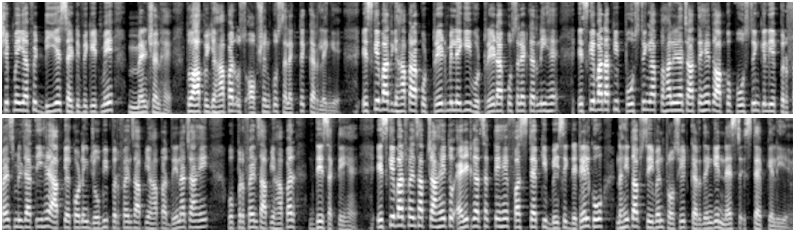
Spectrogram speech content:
अप्रेंटिसशिप में या फिर डीएस सर्टिफिकेट में मेंशन है। तो आप यहाँ पर उस ऑप्शन को सेलेक्ट कर लेंगे। इसके बाद यहाँ पर आपको ट्रेड मिलेगी, वो ट्रेड आपको सेलेक्ट करनी है। इसके बाद आपकी पोस्टिंग आप कहाँ लेना चाहते हैं तो आपको पोस्टिंग के लिए प्रेफरेंस मिल जाती है। आपके अकॉर्डिंग जो भी प्रेफरेंस आप यहाँ पर देना चाहें, वो प्रेफरेंस आप यहाँ पर दे सकते हैं। इसके बाद फ्रेंड्स आप चाहें तो एडिट कर सकते हैं। फ़र्स्ट स्टेप की बेसिक डिटेल को, नहीं तो आप सेवन प्रोसीड कर देंगे नेक्स्ट स्टेप के लिए।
